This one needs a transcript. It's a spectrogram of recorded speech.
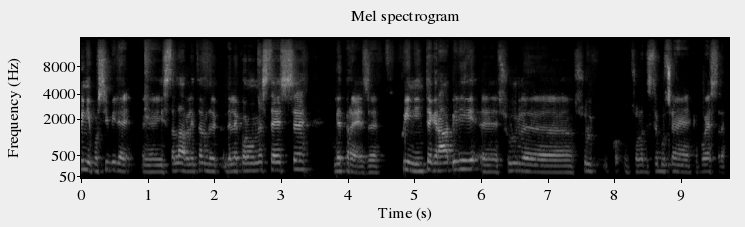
quindi è possibile eh, installare all'interno delle, delle, colonne stesse le prese, quindi integrabili eh, sul, sul, sulla distribuzione che può essere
